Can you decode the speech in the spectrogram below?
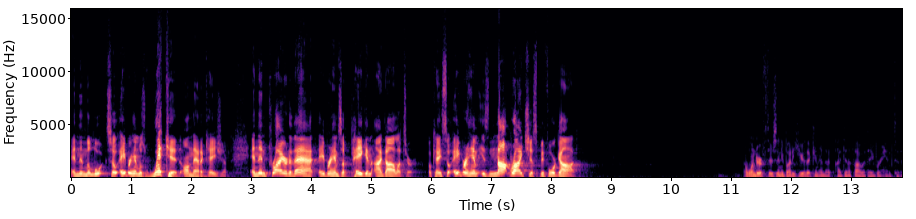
And then the Lord, so Abraham was wicked on that occasion. And then prior to that, Abraham's a pagan idolater. Okay, so Abraham is not righteous before God. I wonder if there's anybody here that can identify with Abraham today.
